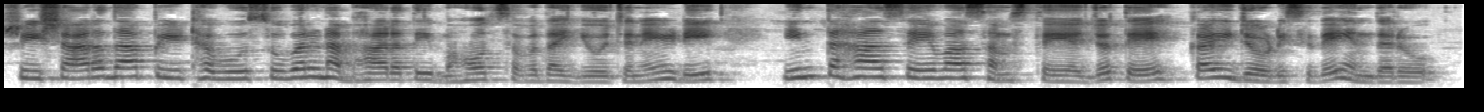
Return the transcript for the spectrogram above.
ಶ್ರೀ ಶಾರದಾ ಪೀಠವು ಸುವರ್ಣ ಭಾರತಿ ಮಹೋತ್ಸವದ ಯೋಜನೆಯಡಿ ಇಂತಹ ಸೇವಾ ಸಂಸ್ಥೆಯ ಜೊತೆ ಕೈ ಜೋಡಿಸಿದೆ ಎಂದರು.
